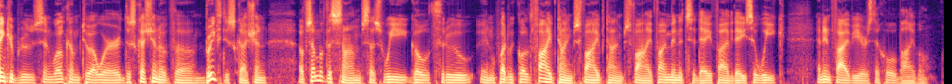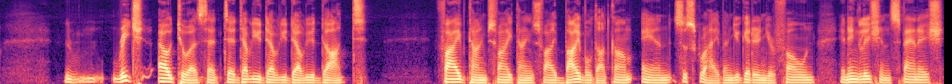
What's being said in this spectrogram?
Thank you, Bruce, and welcome to our discussion of uh, brief discussion of some of the Psalms as we go through in what we call five times five times five, five minutes a day, five days a week, and in five years, the whole Bible. Reach out to us at uh, www five times five times five bible.com and subscribe and you get it in your phone in english in spanish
